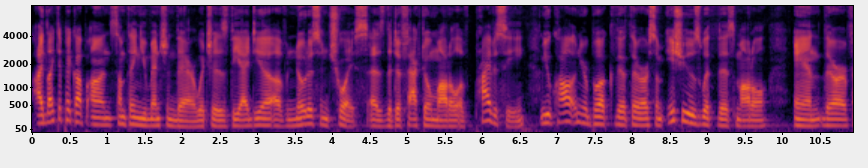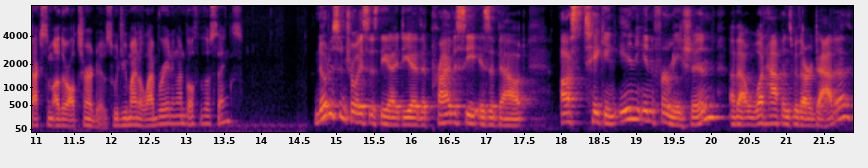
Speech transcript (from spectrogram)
I'd like to pick up on something you mentioned there, which is the idea of notice and choice as the de facto model of privacy. You call in your book that there are some issues with this model and there are, in fact, some other alternatives. Would you mind elaborating on both of those things? Notice and choice is the idea that privacy is about us taking in information about what happens with our data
